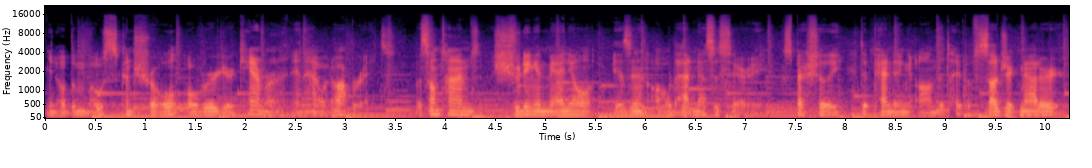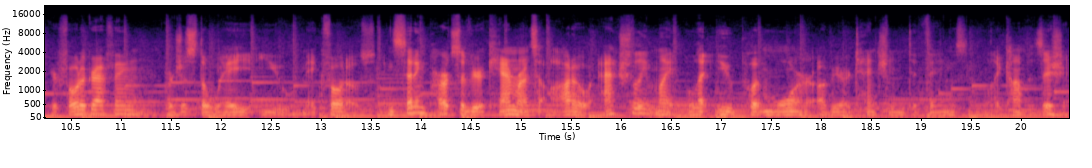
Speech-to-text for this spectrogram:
you know, the most control over your camera and how it operates. But sometimes shooting in manual isn't all that necessary, especially depending on the type of subject matter you're photographing or just the way you make photos. And setting parts of your camera to auto actually might let you put more of your attention to things like composition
